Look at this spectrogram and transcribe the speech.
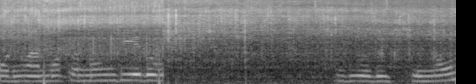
পরিমাণ মতো নুন দিয়ে দেবো। দিয়ে দিচ্ছি নুন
